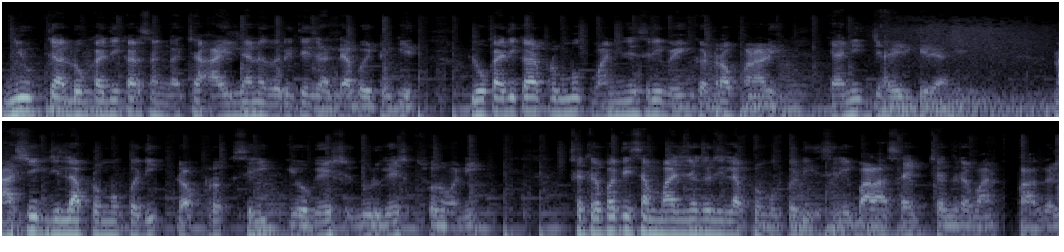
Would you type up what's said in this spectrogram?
नियुक्त्या लोकाधिकार संघाच्या अहिल्यानगर येथे झालेल्या बैठकीत. लोकाधिकार प्रमुख माननीय श्री व्यंकटराव फणाळे यांनी जाहीर केले आहे. नाशिक जिल्हा प्रमुखपदी डॉक्टर श्री योगेश दुर्गेश सोनवणे छत्रपती संभाजीनगर जिल्हा प्रमुखपदी श्री बाळासाहेब चंद्रबान पागल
